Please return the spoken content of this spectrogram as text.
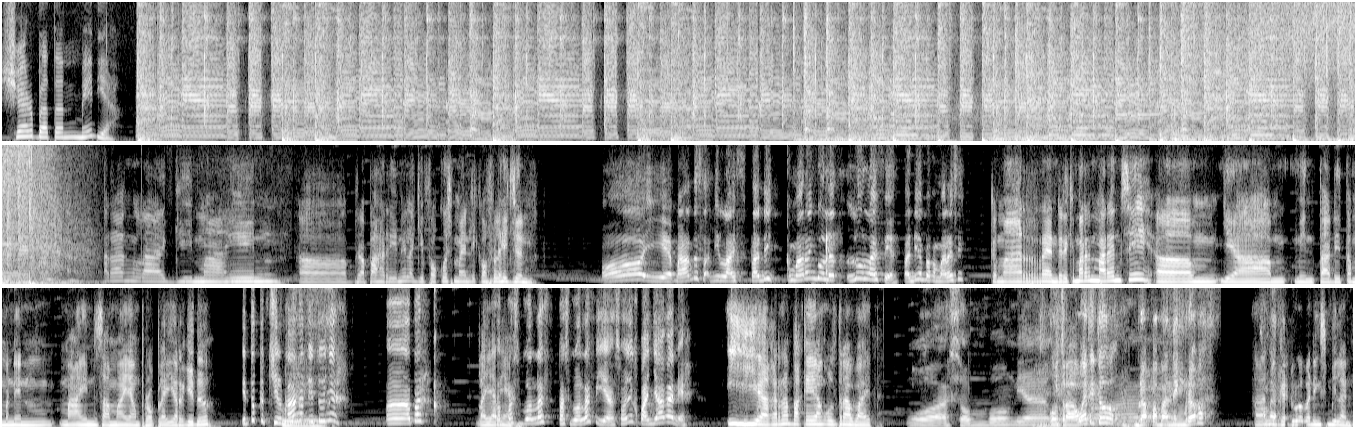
Share Button Media. Sekarang lagi main eh, berapa hari ini lagi fokus main League of Legends. Oh iya, pantas tadi live. Tadi kemarin gue liat lu live ya. Tadi apa kemarin sih? Kemarin dari kemarin-kemarin sih em, ya minta ditemenin main sama yang pro player gitu Itu kecil Wih. banget itunya. Eh apa? layarnya. Pas gue live, pas gue live iya. Soalnya kepanjangan ya. Iya, karena pakai yang ultra wide. Wah, sombong dia. Ultrawide itu berapa banding berapa? Uh. 32 banding 9.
